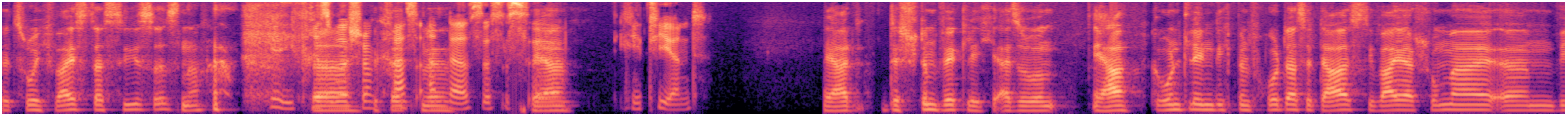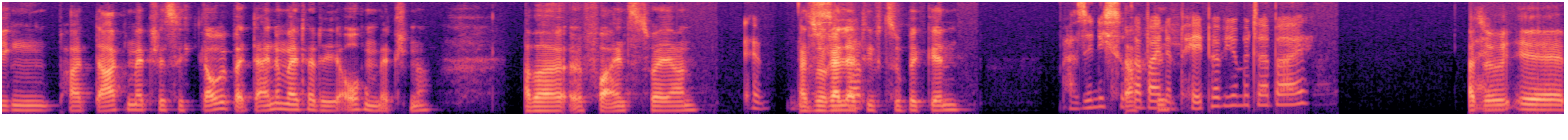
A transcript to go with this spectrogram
jetzt wo ich weiß, dass sie es ist, ne? Ja, die Frisur Äh, ist schon krass mir. anders. Das ist äh, Ja. irritierend. Ja, das stimmt wirklich. Also, ja, grundlegend, ich bin froh, dass sie da ist. Sie war ja schon mal ähm, wegen ein paar Dark Matches. Ich glaube, bei Dynamite hatte die auch ein Match, ne? Aber äh, vor ein, zwei Jahren. Äh, Also sogar- relativ zu Beginn. War sie nicht sogar bei einem. Pay-Per-View mit dabei? Also äh,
